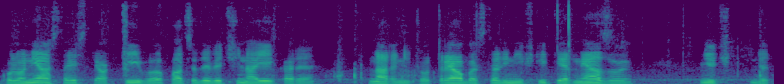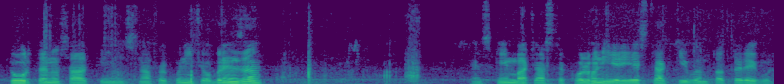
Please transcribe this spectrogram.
colonia asta este activă față de vecina ei care nu are nicio treabă, stă liniștit, iernează, nici de turtă nu s-a atins, n-a făcut nicio brânză. În schimb, această colonie este activă în toată regulă.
